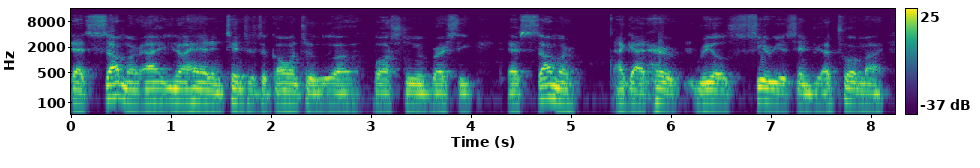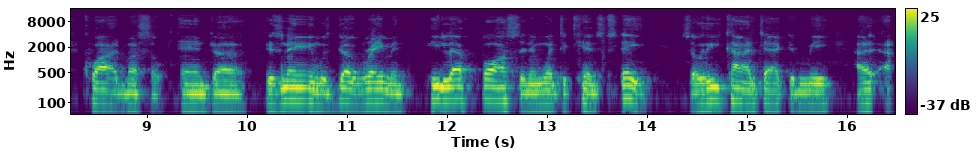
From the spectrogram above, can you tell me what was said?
that summer, I, you know, I had intentions of going to uh, Boston University. That summer, I got hurt, real serious injury. I tore my quad muscle, and uh, his name was Doug Raymond. He left Boston and went to Kent State. So he contacted me. I,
